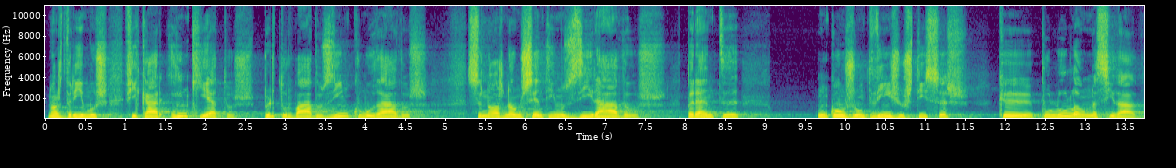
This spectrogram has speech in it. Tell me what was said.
Nós deveríamos ficar inquietos, perturbados, incomodados, se nós não nos sentimos irados perante um conjunto de injustiças que pululam na cidade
